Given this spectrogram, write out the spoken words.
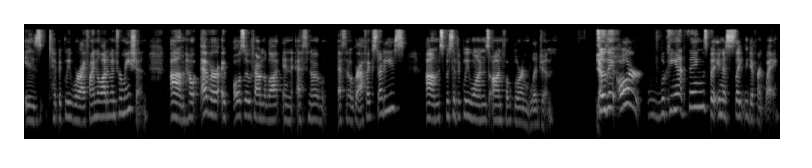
is typically where I find a lot of information. Um, however, I've also found a lot in ethno ethnographic studies, um, specifically ones on folklore and religion. Yeah. So they all are looking at things, but in a slightly different way.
